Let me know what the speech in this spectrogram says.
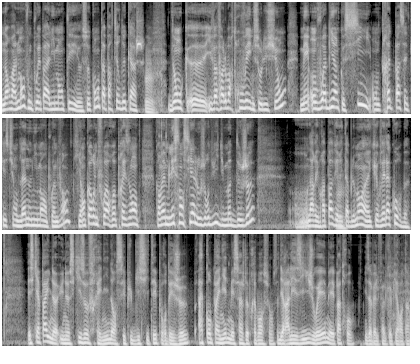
normalement, vous ne pouvez pas alimenter euh, ce compte à partir de cash. Hmm. Donc, il va falloir trouver une solution. Mais on voit bien que si on ne traite pas cette question de l'anonymat en point de vente, qui encore une fois représente quand même l'essentiel aujourd'hui du mode de jeu, on n'arrivera pas véritablement à incurver la courbe. Est-ce qu'il n'y a pas une, une schizophrénie dans ces publicités pour des jeux accompagnés de messages de prévention? C'est-à-dire allez-y, jouez, mais pas trop. Isabelle Falque-Pierrotin.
